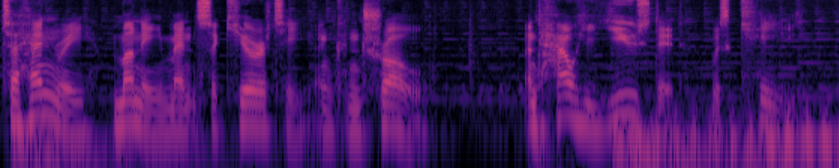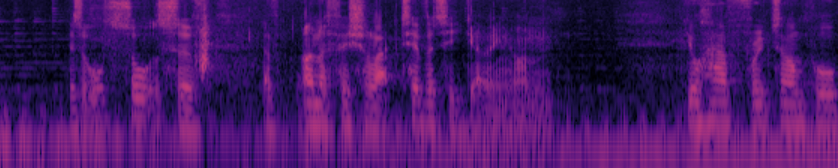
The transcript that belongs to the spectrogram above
To Henry, money meant security and control, and how he used it was key. There's all sorts of, of unofficial activity going on. You'll have, for example,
